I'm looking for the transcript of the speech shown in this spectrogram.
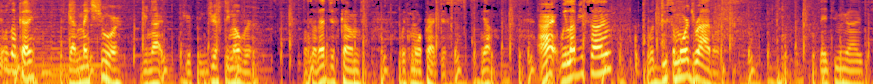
it was okay. You got to make sure you're not Drifting. drifting over. And so that just comes with more practice. Yep. All right. We love you, son. We'll do some more driving. Stay tuned, guys.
